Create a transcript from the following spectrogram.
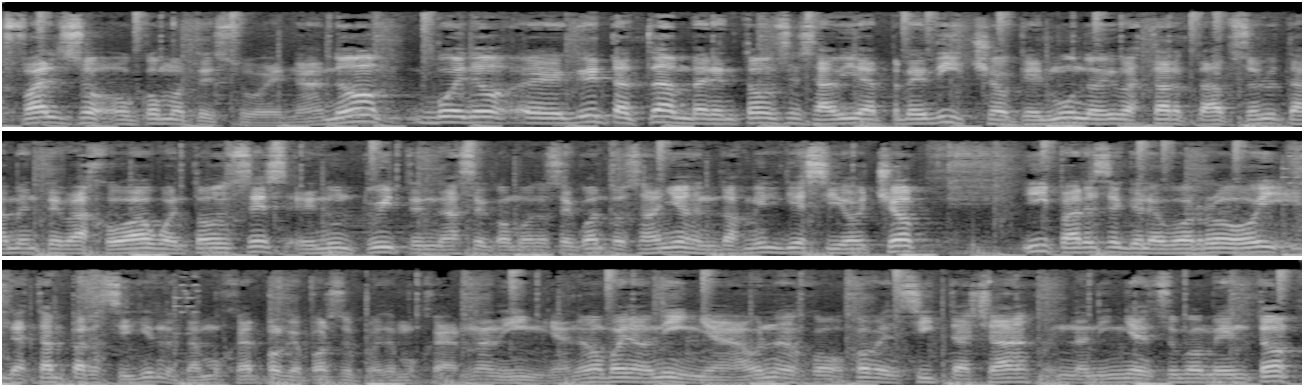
falso o cómo te suena? ¿No? Bueno, eh, Greta Thunberg entonces había predicho que el mundo iba a estar absolutamente bajo agua entonces en un en hace como no sé cuántos años, en 2018, y parece que lo borró hoy y la están persiguiendo esta mujer porque por supuesto mujer, una niña, ¿no? Bueno, niña, una jovencita ya, una niña en su momento,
